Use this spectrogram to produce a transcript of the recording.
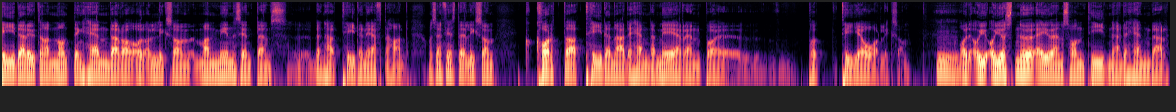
tider utan att någonting händer och, och, och liksom man minns inte ens den här tiden i efterhand. Och sen finns det liksom korta tider när det händer mer än på, eh, på tio år liksom. Mm. Och, och, och just nu är ju en sån tid när det händer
